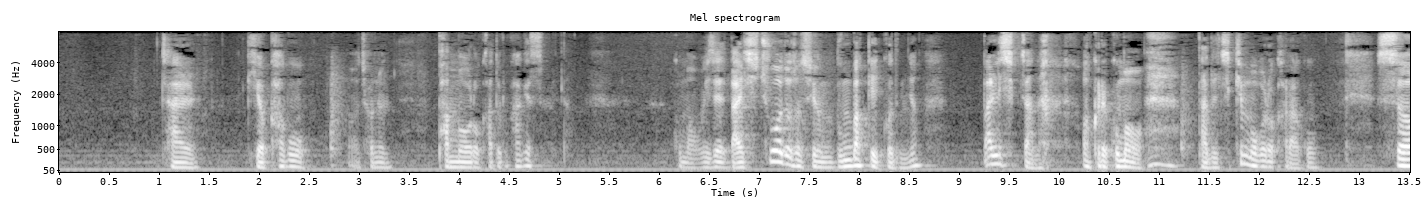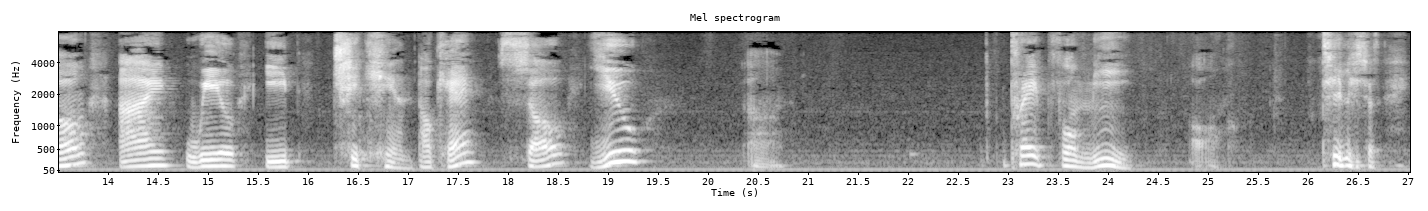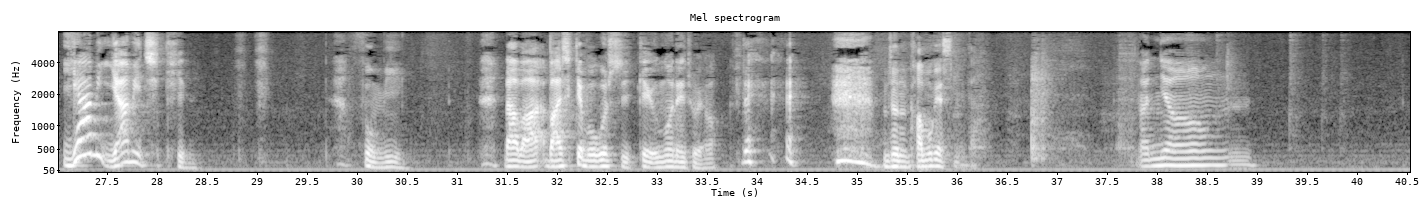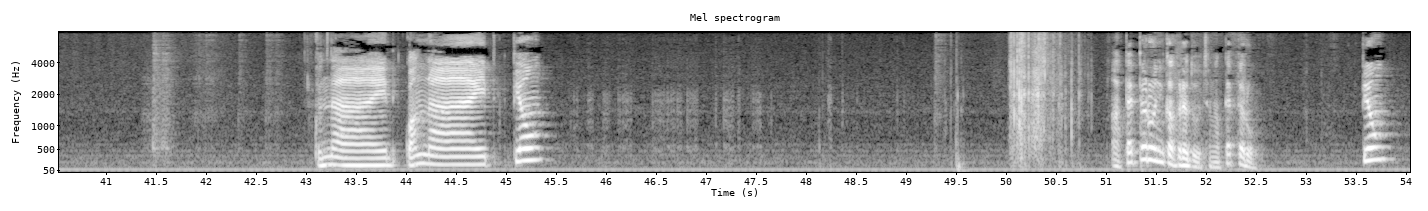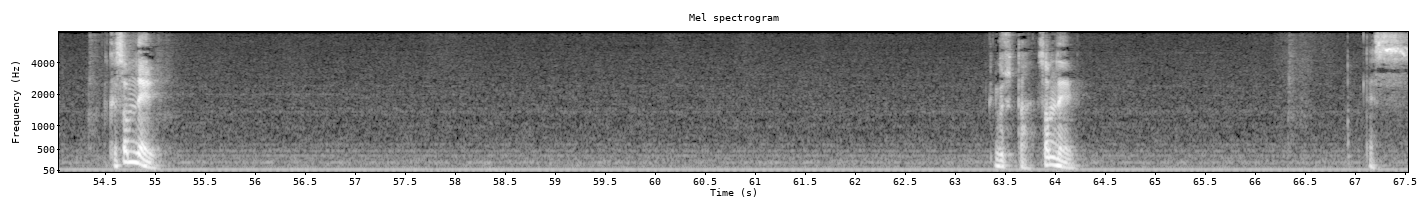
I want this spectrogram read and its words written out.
잘 기억하고, 어, 저는 밥 먹으러 가도록 하겠습니다. 고마워. 이제 날씨 추워져서 지금 문 밖에 있거든요. 빨리 식잖아. 어, 그래, 고마워. 다들 치킨 먹으러 가라고. So, I will eat chicken. Okay? So, you, uh, pray for me. 어, delicious. Yummy, yummy chicken. For me. 나 마, 맛있게 먹을 수 있게 응원해줘요. 네. 저는 가보겠습니다. 안녕. 굿나잇, 꽝나잇, 뿅! 아, 빼빼로니까 그래도 잠깐 빼빼로. 뿅! 그 썸네일. 이거 좋다. 썸네일. 됐어.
